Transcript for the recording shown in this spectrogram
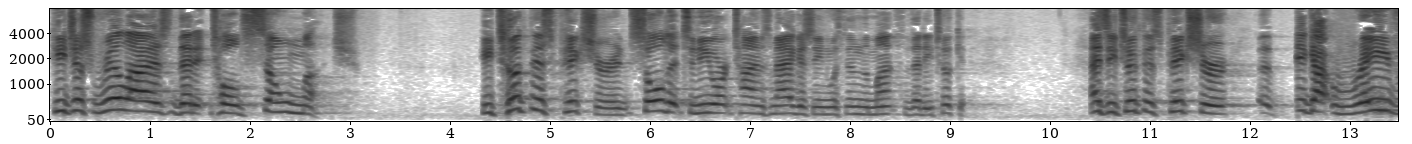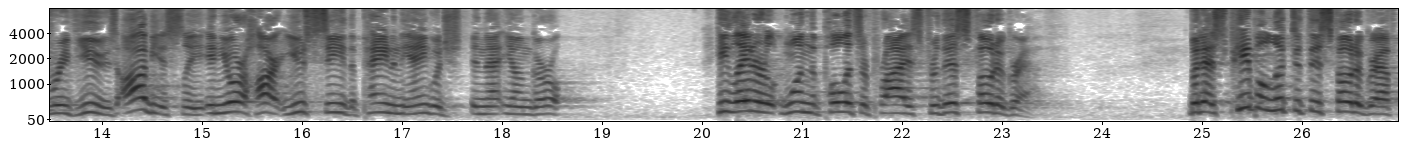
he just realized that it told so much. He took this picture and sold it to New York Times Magazine within the month that he took it. As he took this picture, uh, it got rave reviews. Obviously, in your heart, you see the pain and the anguish in that young girl. He later won the Pulitzer Prize for this photograph. But as people looked at this photograph,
